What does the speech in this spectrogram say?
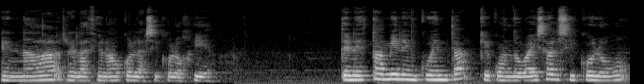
en nada relacionado con la psicología. Tened también en cuenta que cuando vais al psicólogo,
